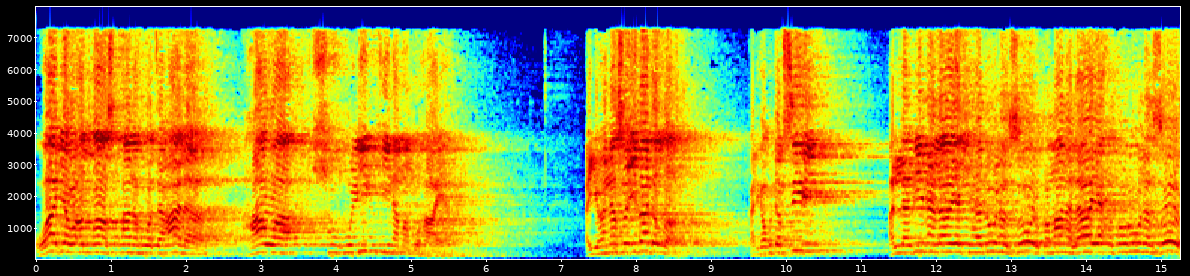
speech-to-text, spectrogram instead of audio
waja wa Allah subhanahu wa ta'ala hawashughuliki na mambo haya ayuha nasu ibadallah katika kutafsiri alladhina la yashhaduna zur kwa maana la yahdhuruna zur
